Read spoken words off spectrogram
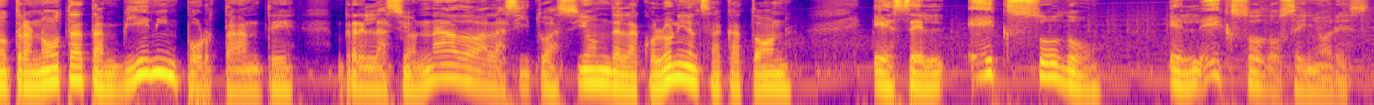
Otra nota también importante relacionado a la situación de la colonia El Zacatón es el éxodo. El éxodo, señores.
